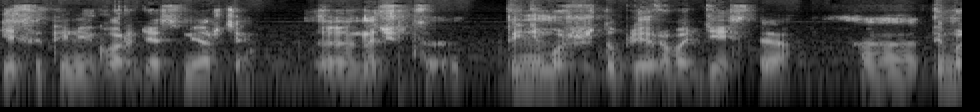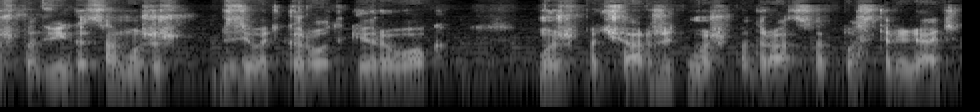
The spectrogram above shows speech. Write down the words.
если ты не гвардия смерти. Э, значит, ты не можешь дублировать действия. Э, ты можешь подвигаться, можешь сделать короткий рывок, можешь почаржить, можешь подраться, пострелять,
